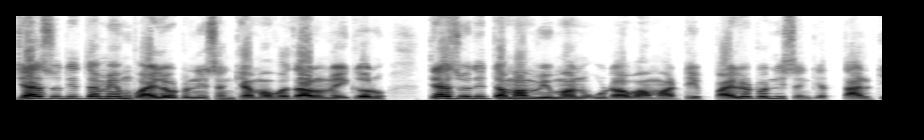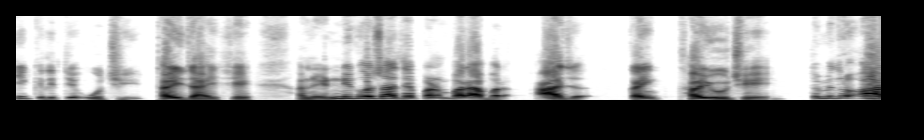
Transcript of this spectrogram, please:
જ્યાં સુધી તમે પાયલોટોની સંખ્યામાં વધારો નહીં કરો, ત્યાં સુધી તમામ વિમાનો ઉડાવવા માટે પાયલોટોની સંખ્યા તાર્કિક રીતે ઓછી થઈ જાય છે. અને ઇન્ડિગો સાથે પણ બરાબર આ જ કંઈક થયું છે. તો મિત્રો, આ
